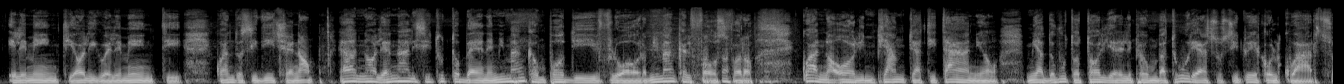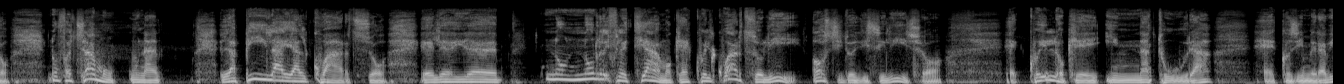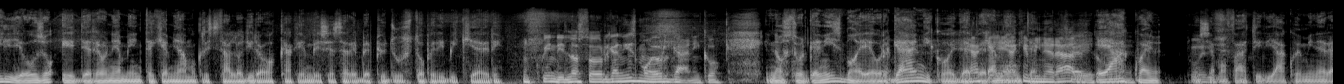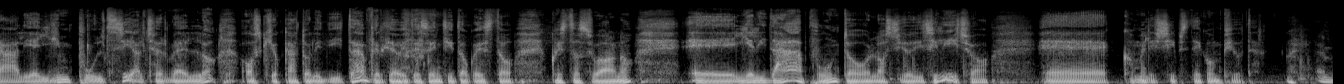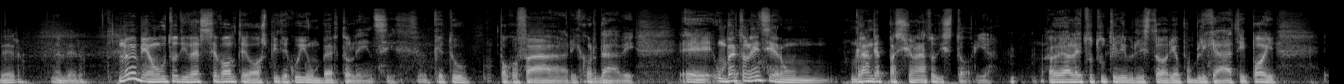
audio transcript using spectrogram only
elementi, oligoelementi, quando si dice no, ah no, le analisi tutto bene, mi manca un po' di fluoro, mi manca il fosforo, qua no, ho l'impianto è a titanio, mi ha dovuto togliere le piombature e a sostituire col quarzo. Non facciamo una... La pila è al quarzo, eh, le- le- non, non riflettiamo che è quel quarzo lì, ossido di silicio. È quello che in natura è così meraviglioso ed erroneamente chiamiamo cristallo di rocca, che invece sarebbe più giusto per i bicchieri. Quindi il nostro organismo è organico. Il nostro organismo è organico ed È è, anche- è veramente anche minerale, è acqua. Noi siamo fatti di acqua e minerali e gli impulsi al cervello, ho schioccato le dita perché avete sentito questo, questo suono, e glieli dà appunto l'ossido di silicio, eh, come le chips dei computer. È vero, è vero. Noi abbiamo avuto diverse volte ospite qui Umberto Lenzi, che tu poco fa ricordavi. Eh, Umberto Lenzi era un grande appassionato di storia, aveva letto tutti i libri di storia pubblicati, poi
